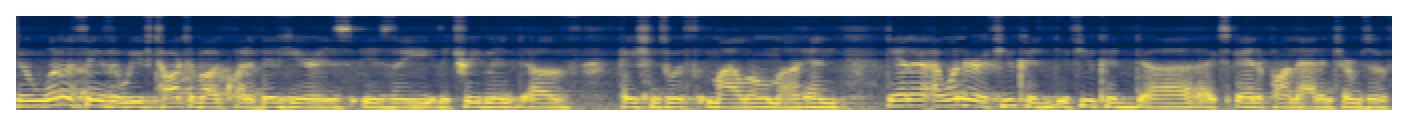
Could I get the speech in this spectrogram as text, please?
You know, one of the things that we've talked about quite a bit here is is the, the treatment of patients with myeloma. And Dana, I wonder if you could if you could uh, expand upon that in terms of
